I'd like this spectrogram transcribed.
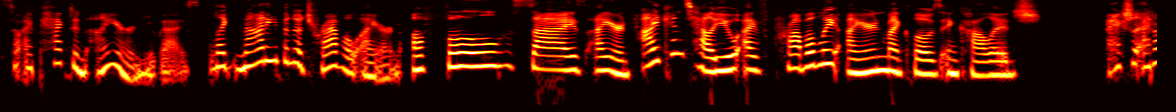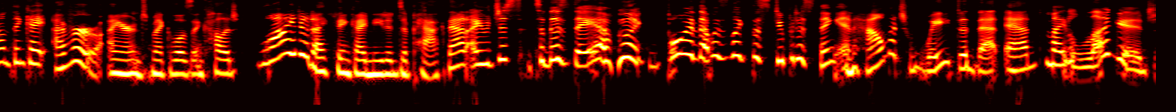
So I packed an iron, you guys. Like not even a travel iron, a full size iron. I can tell you I've probably ironed my clothes in college Actually, I don't think I ever ironed my clothes in college. Why did I think I needed to pack that? I just, to this day, I'm like, boy, that was like the stupidest thing. And how much weight did that add to my luggage?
